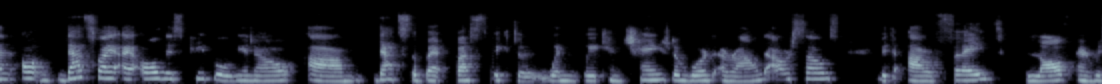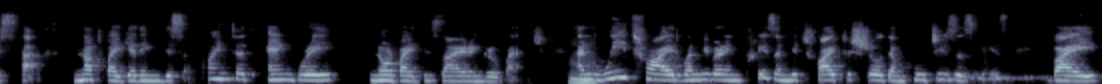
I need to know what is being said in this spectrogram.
and oh, that's why I always people, you know, um, that's the be- best victory when we can change the world around ourselves with our faith, love, and respect, not by getting disappointed, angry, nor by desiring revenge. Mm-hmm. And we tried when we were in prison, we tried to show them who Jesus is by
